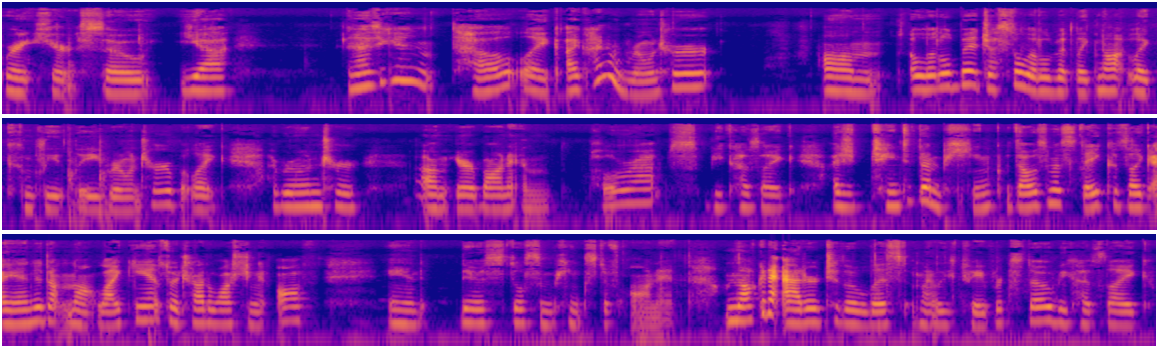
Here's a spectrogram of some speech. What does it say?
right here. So yeah, and as you can tell, like I kind of ruined her um a little bit, just a little bit, like not like completely ruined her, but like I ruined her um ear bonnet and polo wraps because like I painted them pink, but that was a mistake because like I ended up not liking it, so I tried washing it off and there's still some pink stuff on it. I'm not gonna add her to the list of my least favorites though because like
